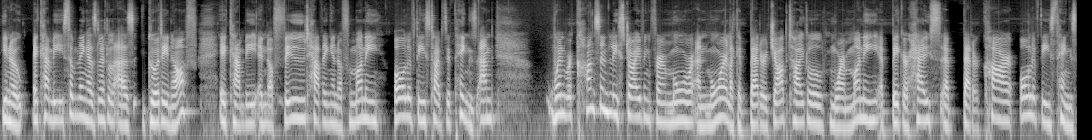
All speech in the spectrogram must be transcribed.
you know, it can be something as little as good enough, it can be enough food, having enough money, all of these types of things. And when we're constantly striving for more and more, like a better job title, more money, a bigger house, a better car, all of these things,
